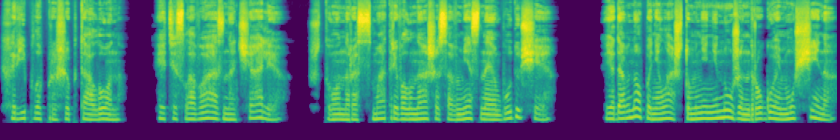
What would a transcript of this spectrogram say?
Хрипло прошептал он. Эти слова означали, что он рассматривал наше совместное будущее. Я давно поняла, что мне не нужен другой мужчина.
